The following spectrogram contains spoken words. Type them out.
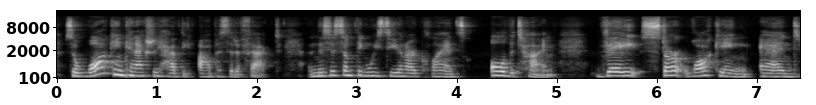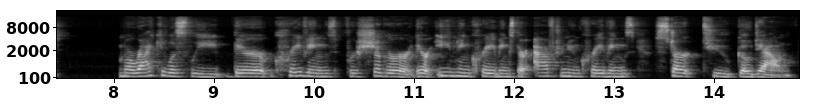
So, walking can actually have the opposite effect. And this is something we see in our clients all the time. They start walking and miraculously their cravings for sugar, their evening cravings, their afternoon cravings start to go down.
